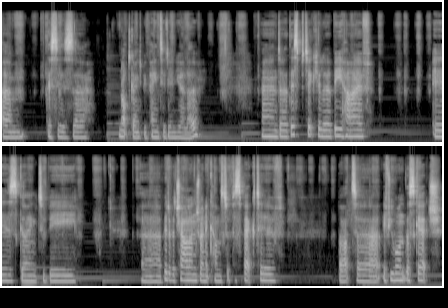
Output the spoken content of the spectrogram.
um, this is uh, not going to be painted in yellow. And uh, this particular beehive is going to be uh, a bit of a challenge when it comes to perspective. But uh, if you want the sketch,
